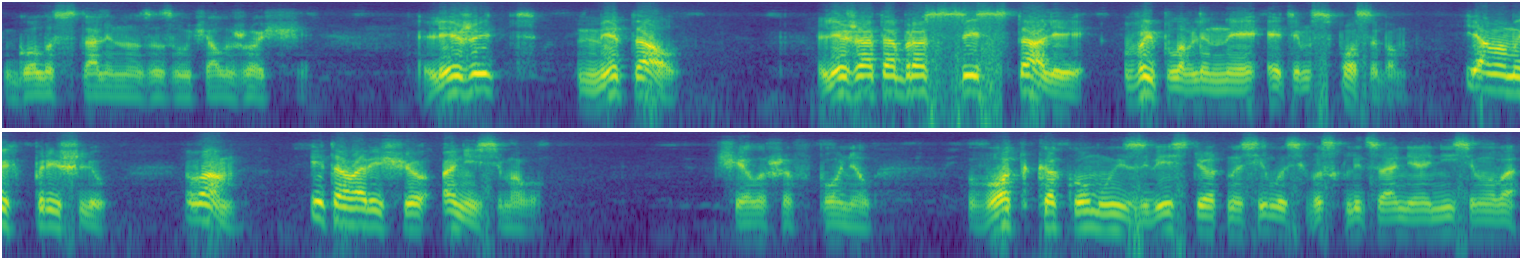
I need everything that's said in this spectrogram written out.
голос Сталина зазвучал жестче, лежит металл, лежат образцы стали, выплавленные этим способом. Я вам их пришлю. Вам и товарищу Анисимову. Челышев понял. Вот к какому известию относилось восклицание Анисимова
